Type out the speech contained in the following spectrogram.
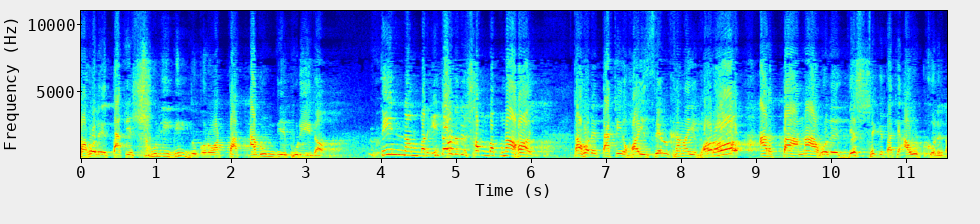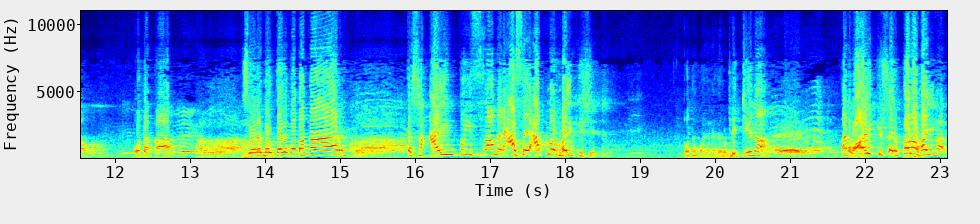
তাহলে তাকে শুনি বিদ্ধ করো, অর্থাৎ আগুন দিয়ে পুড়িয়ে দাও। তিন নাম্বার, এটাও যদি সম্ভব না হয়, তাহলে তাকে হয় জেলখানায় ভরো, আর তা না হলে দেশ থেকে তাকে আউট করে দাও। কথাকার জোরে বলতে হবে কথাকার আইন তো ইসলামের আছে, আপনার ভয় কিসের? কথা বলে না কেন, ঠিক কিনা তার ভয় কিসের? কোনো ভয় নাই।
